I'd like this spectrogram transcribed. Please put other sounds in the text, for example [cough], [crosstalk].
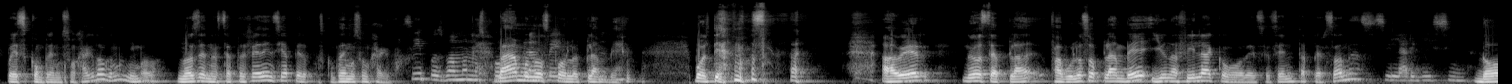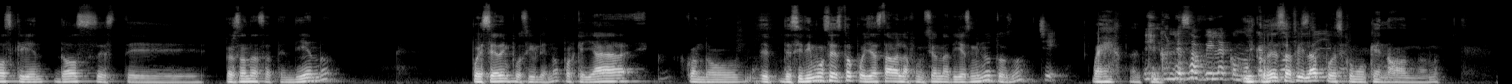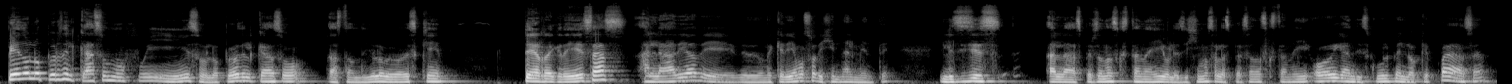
pues compremos un hot dog, ¿no? Ni modo. No es de nuestra preferencia, pero pues compremos un hot dog. Sí, pues vámonos por Vámonos por el plan B. [laughs] Volteamos a, ver nuestro fabuloso plan B y una fila como de 60 personas. Sí, larguísima. Dos, clientes, dos este, personas atendiendo. Pues era imposible, ¿no? Porque ya cuando eh, decidimos esto, pues ya estaba la función a 10 minutos, ¿no? Sí. Bueno, [laughs] y con esa fila como y con esa fila, pues como que no, no, no. Pero lo peor del caso no fue eso. Lo peor del caso, hasta donde yo lo veo, es que te regresas al área de, de donde queríamos originalmente y les dices a las personas que están ahí, o les dijimos a las personas que están ahí, oigan, disculpen lo que pasa,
